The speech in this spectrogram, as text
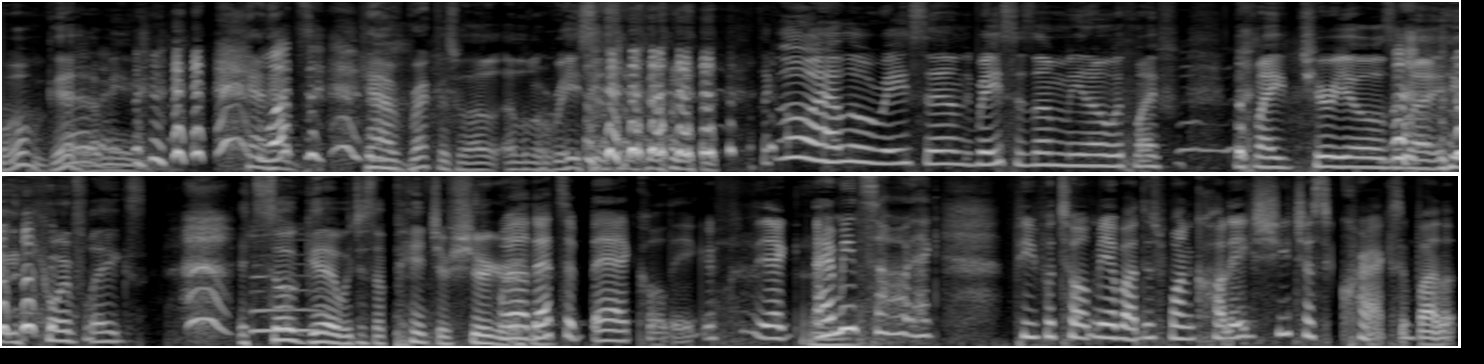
so- oh, good. I mean, can't What's have, can't have breakfast without a little racism. it's like, oh, I have a little racism, racism, you know, with my with my Cheerios and my cornflakes. It's so good with just a pinch of sugar. Well, that's a bad colleague. Like, I mean, some like people told me about this one colleague. She just cracks about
